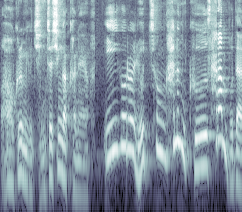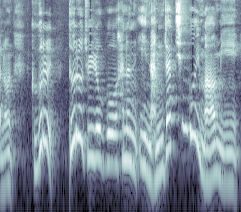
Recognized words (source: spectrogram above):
어, 그럼 이거 진짜 심각하네요. 이거를 요청하는 그 사람보다는 그거를 들어주려고 하는 이 남자친구의 마음이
